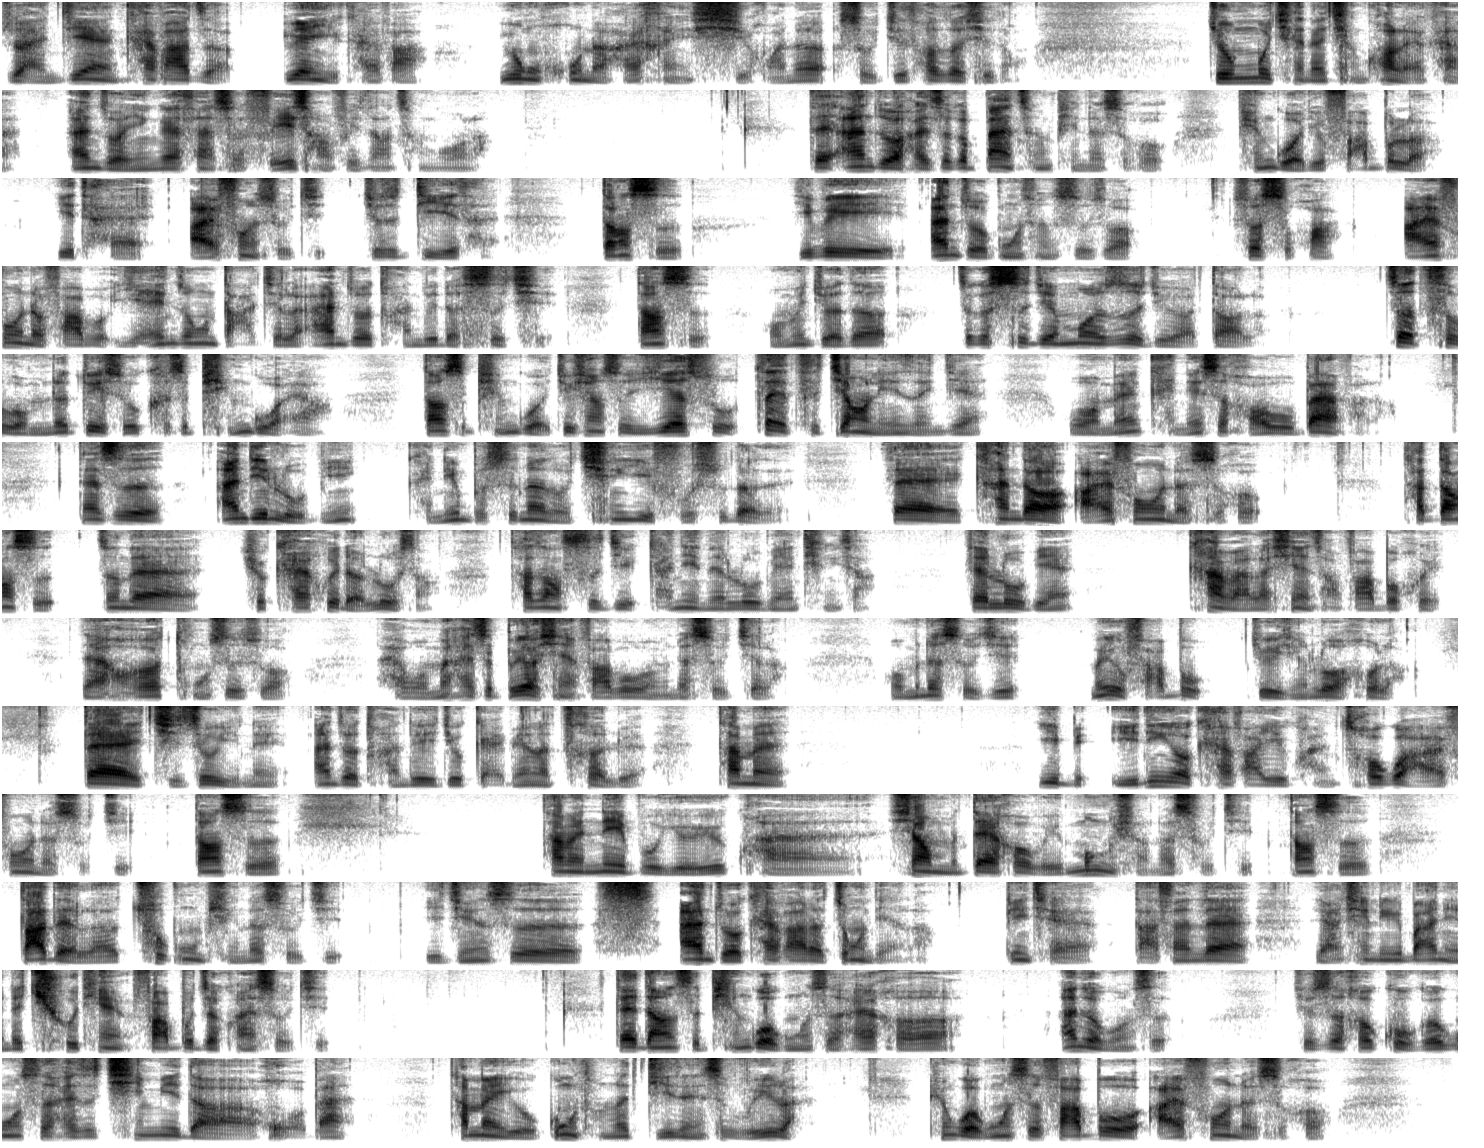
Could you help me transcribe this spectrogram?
软件开发者愿意开发、用户呢还很喜欢的手机操作系统。就目前的情况来看，安卓应该算是非常非常成功了。在安卓还是个半成品的时候，苹果就发布了一台 iPhone 手机，就是第一台。当时一位安卓工程师说：“说实话，iPhone 的发布严重打击了安卓团队的士气。当时我们觉得这个世界末日就要到了。这次我们的对手可是苹果呀！当时苹果就像是耶稣再次降临人间，我们肯定是毫无办法了。但是安迪·鲁宾肯定不是那种轻易服输的人，在看到 iPhone 的时候，他当时正在去开会的路上，他让司机赶紧在路边停下，在路边看完了现场发布会，然后和同事说：“哎，我们还是不要先发布我们的手机了，我们的手机没有发布就已经落后了。”在几周以内，安卓团队就改变了策略，他们一边一定要开发一款超过 iPhone 的手机。当时，他们内部有一款项目代号为“梦想”的手机，当时搭载了触控屏的手机，已经是安卓开发的重点了，并且打算在2008年的秋天发布这款手机。在当时，苹果公司还和安卓公司。就是和谷歌公司还是亲密的伙伴，他们有共同的敌人是微软。苹果公司发布 iPhone 的时候，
